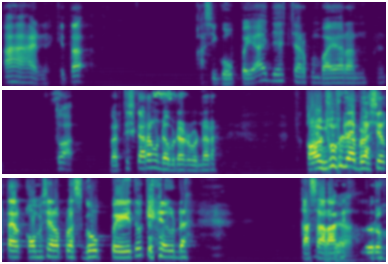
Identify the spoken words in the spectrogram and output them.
Ah, kita kasih GoPay aja cara pembayaran. Itu berarti sekarang udah benar-benar kalau lu udah berhasil Telkomsel plus GoPay itu kayak udah kasarannya Udah. seluruh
